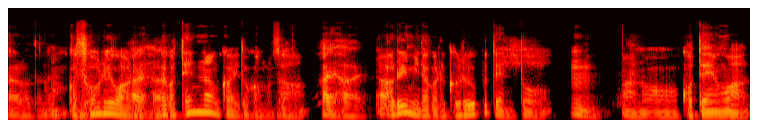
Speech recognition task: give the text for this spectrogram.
なるほどねなん。かそれはあるはいはいだから展覧会とかもさ、はいはい。ある意味だからグループ展と、うん。あのー個展は、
